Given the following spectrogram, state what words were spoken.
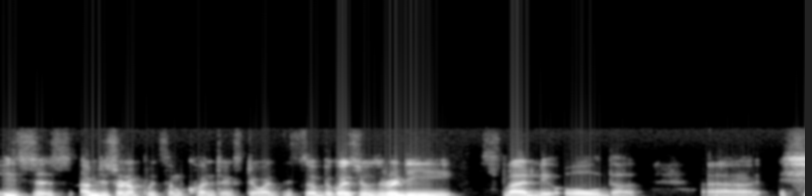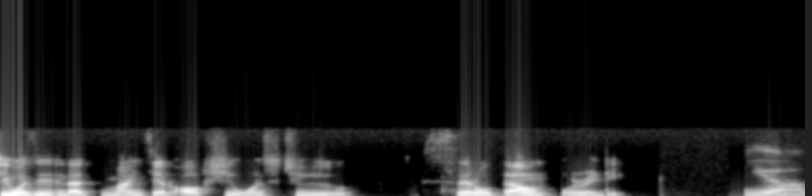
it's just i'm just trying to put some context towards this so because she was already slightly older uh she was in that mindset of she wants to settle down already Yeah.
